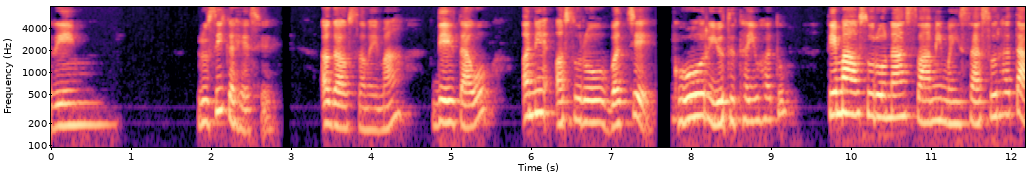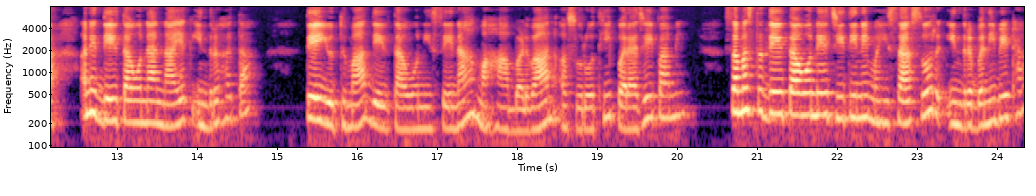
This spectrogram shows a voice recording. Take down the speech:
રીમ. ઋષિ કહે છે અગાઉ સમયમાં દેવતાઓ અને અસુરો વચ્ચે ઘોર યુદ્ધ થયું હતું. તેમાં અસુરોના સ્વામી મહિષાસુર હતા અને દેવતાઓના નાયક ઇન્દ્ર હતા. તે યુદ્ધમાં દેવતાઓની સેના મહાબળવાન અસુરોથી પરાજય પામી. સમસ્ત દેવતાઓને જીતીને મહિષાસુર ઇન્દ્ર બની બેઠા.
